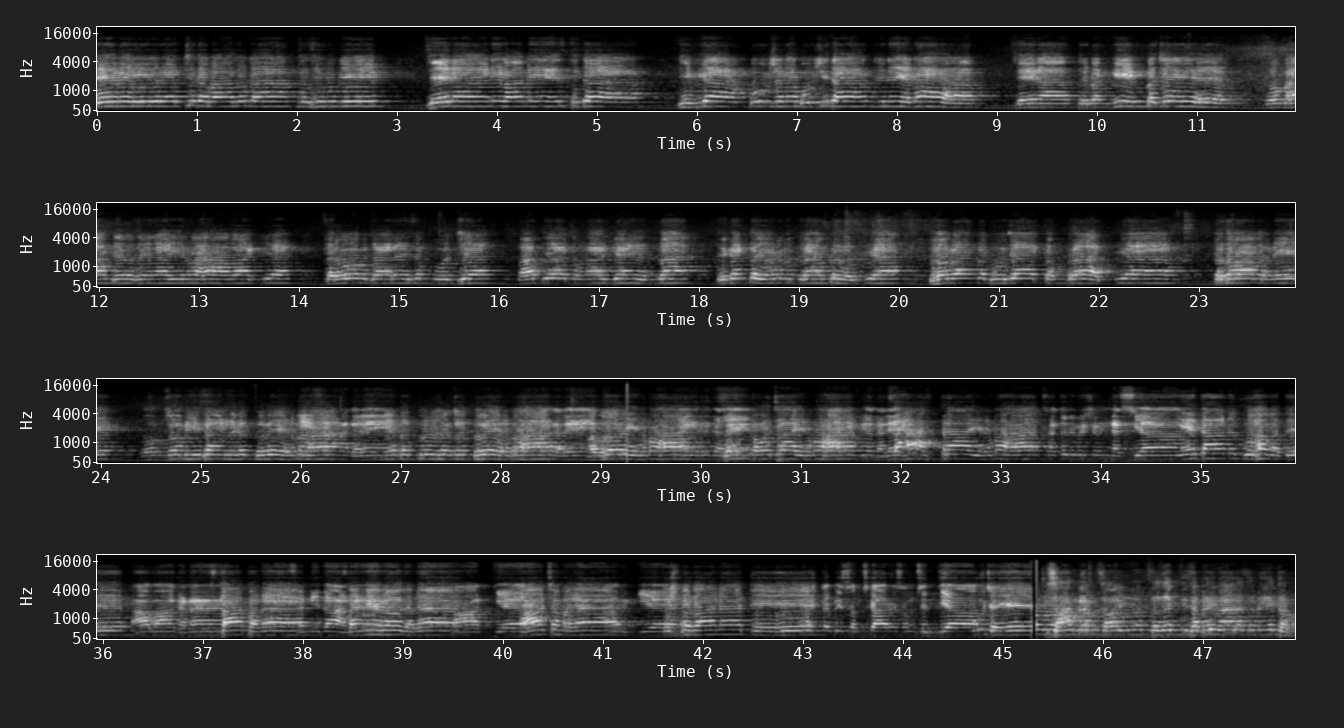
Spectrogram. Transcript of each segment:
దేవైరక్షితపాదుకాం శశిముఖీం. సేనాని వామే స్థిత. దివ్యాం భూషణభూషితాం వినయన సేనా త్రిభంగీం భజే ఓం మహాదేవసేనాయ నమః. వాక్య సర్వోపచారే సంపూజ్య పాద్యాచమనార్ఘ్యాన్ని దత్వా త్రికంఠయోనిముద్రాం ప్రదస్య భోగాంగ పూజార్థం ప్రాప్య ప్రథమావరణే. ఓం స్వామీశాన జగద్భువే నమః. ఈశానగరే. ఏతత్పురుషచద్భువే నమః. అఘోరే నమః. కవచాయ నమః. సహస్రాయ నమః. చతుర్విషుణ్ణస్య. ఏతాన్ గుహవత్ ఆవాగణ స్థాపన. సన్నిధాన. సన్నిరోధన. ఆద్య. ఆచమయ. ఆర్గ్య. పుష్పదానాద్యేః అష్టమి సంస్కార సంసిద్ధ్య. పూజయే. సాంగం సాయుధం సదక్తి సపరివార సమేతం.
